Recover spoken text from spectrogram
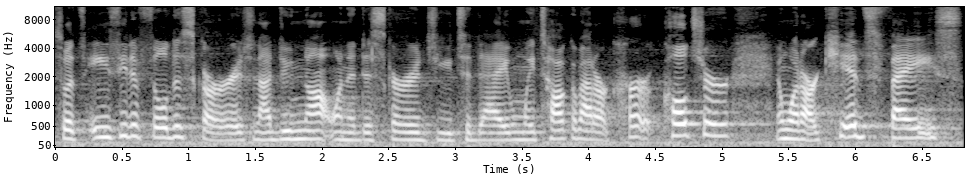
So it's easy to feel discouraged, and I do not want to discourage you today when we talk about our culture and what our kids face.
